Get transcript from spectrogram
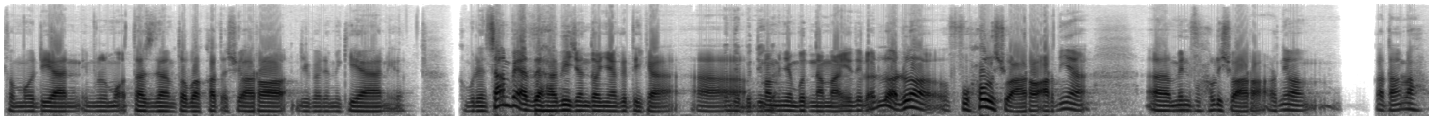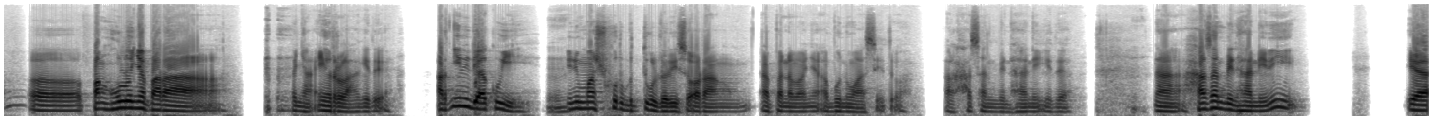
Kemudian Ibnu Mu'taz dalam Tobakat Asy'ara juga demikian gitu. Kemudian sampai Az-Zahabi contohnya ketika uh, menyebut nama itu adalah adalah fuhul syuara artinya uh, min fuhul syuara artinya katakanlah uh, penghulunya para penyair lah gitu ya. Artinya ini diakui. Hmm. Ini masyhur betul dari seorang apa namanya Abu Nuwas itu. Al Hasan bin Hani gitu. Nah, Hasan bin Hani ini ya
